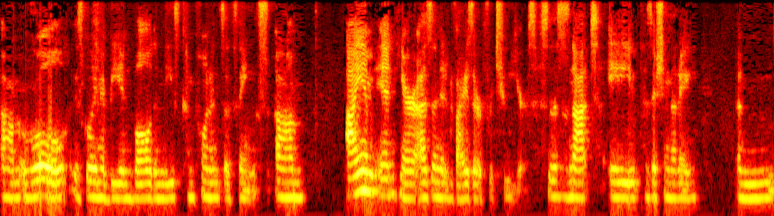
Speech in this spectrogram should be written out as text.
um, role is going to be involved in these components of things. Um, I am in here as an advisor for two years. So this is not a position that I am,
